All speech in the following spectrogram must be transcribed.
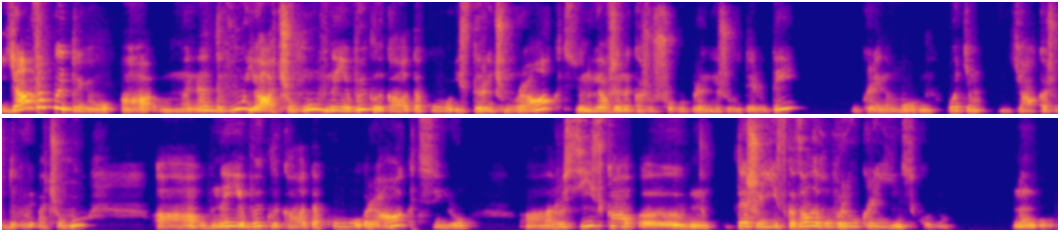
я запитую, а мене дивує, а чому в неї викликала таку істеричну реакцію? Ну, я вже не кажу, що ви принижуєте людей україномовних. Потім я кажу, дивуй, а чому а, в неї викликала таку реакцію а, російська, е, ну, те, що їй сказали, говори українською. Ну,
